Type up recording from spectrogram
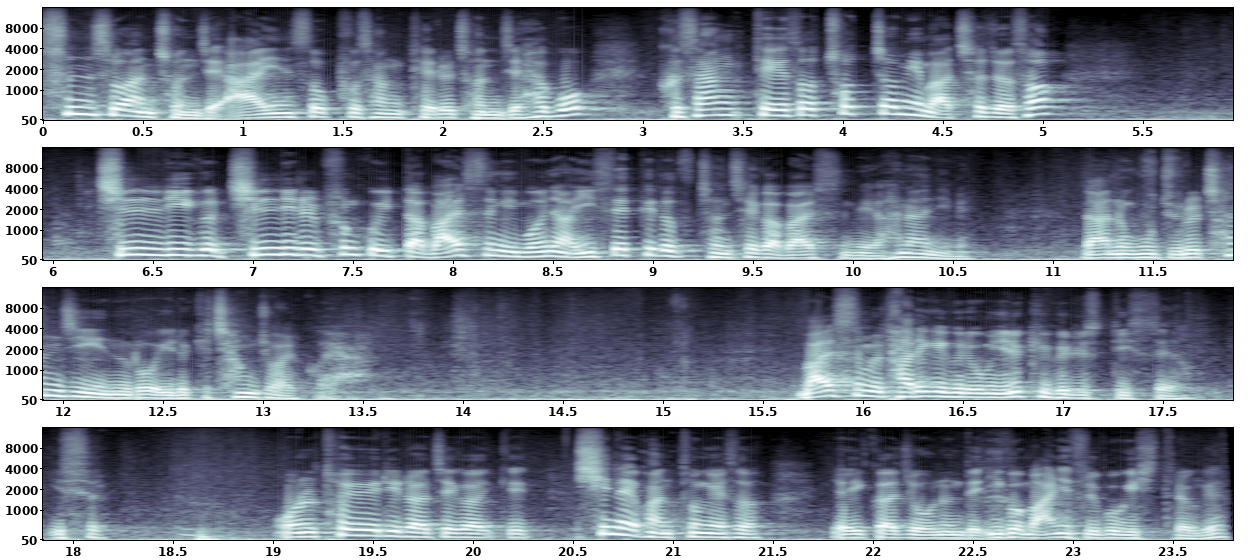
순수한 존재, 아인소프 상태를 전제하고 그 상태에서 초점이 맞춰져서 진리, 진리를 품고 있다. 말씀이 뭐냐? 이 세피로드 전체가 말씀이에요. 하나님의. 나는 우주를 천지인으로 이렇게 창조할 거야. 말씀을 다르게 그리면 이렇게 그릴 수도 있어요. 있을. 오늘 토요일이라 제가 이렇게 시내 관통에서 여기까지 오는데 이거 많이 들고 계시더라고요.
